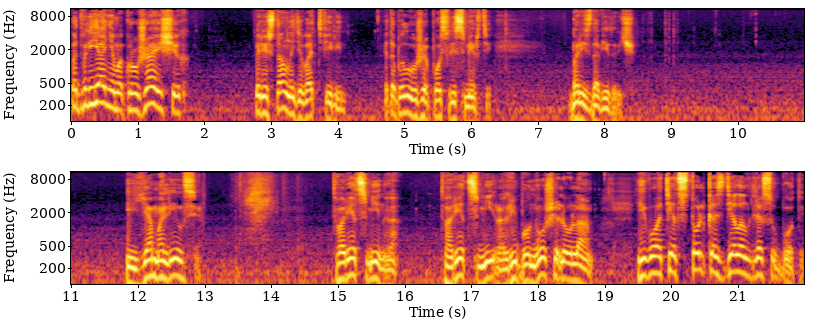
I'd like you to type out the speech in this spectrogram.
под влиянием окружающих перестал надевать тфилин. Это было уже после смерти – Борис Давидович. И я молился. Творец мира, Творец мира, Рибоношель Улам. Его отец столько сделал для субботы,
